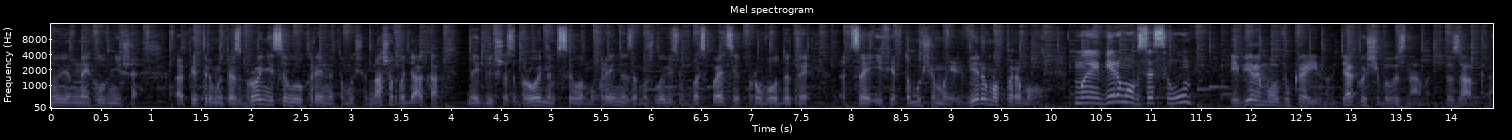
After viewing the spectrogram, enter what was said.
Ну і найголовніше підтримуйте Збройні Сили України, тому що наша подяка найбільше Збройним силам України за можливість в безпеці проводити цей ефір, тому що ми віримо в перемогу. Ми віримо в ЗСУ. І віримо в Україну. Дякую, що були з нами. До завтра.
